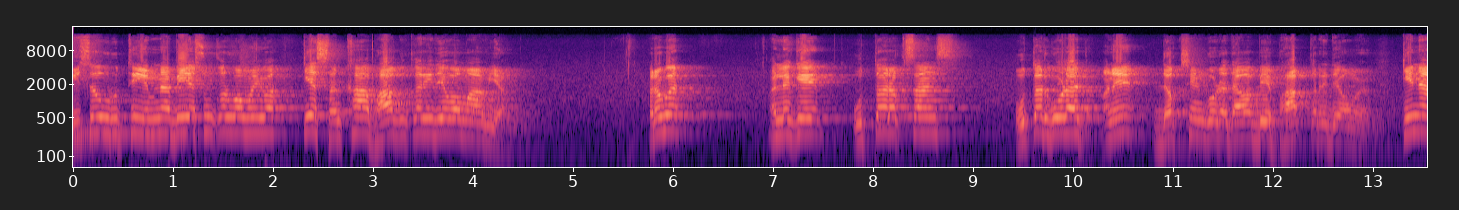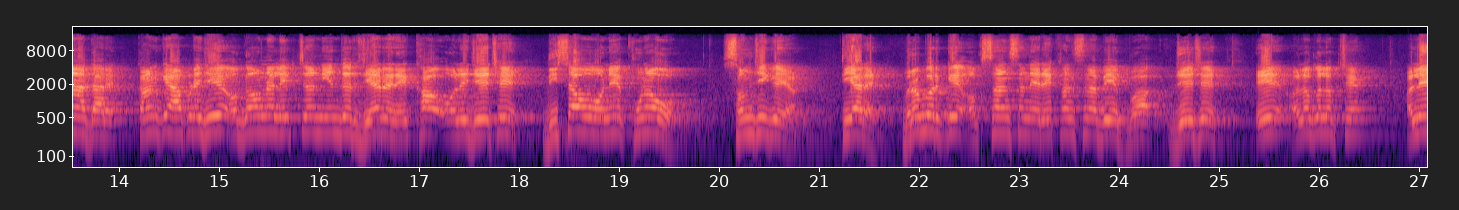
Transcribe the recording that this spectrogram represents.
વિષવવૃત્તથી એમના બે શું કરવામાં આવ્યા? કે સરખા ભાગ કરી દેવામાં આવ્યા. બરાબર? એટલે કે ઉત્તર અક્ષાંશ ઉત્તર ગોળાર્ધ અને દક્ષિણ ગોળાર્ધ આવા બે ભાગ કરી દેવામાં આવ્યો. કેના આધારે? કારણ કે આપણે જે અગાઉના લેક્ચરની અંદર જ્યારે રેખા જે છે, દિશાઓ અને ખૂણાઓ સમજી ગયા, ત્યારે બરાબર કે અક્ષાંશ અને રેખાંશના બે જે છે, એ અલગ અલગ છે. એટલે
